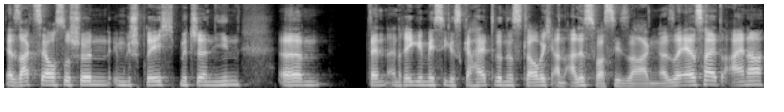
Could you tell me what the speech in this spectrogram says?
er sagt es ja auch so schön im Gespräch mit Janine, ähm, wenn ein regelmäßiges Gehalt drin ist, glaube ich an alles, was sie sagen. Also er ist halt einer,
